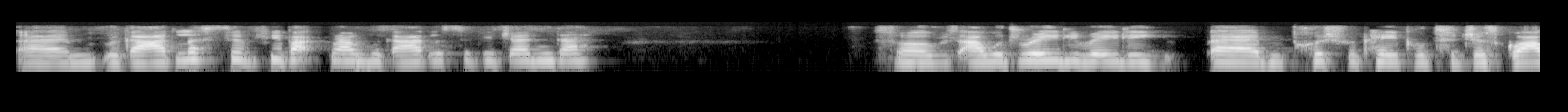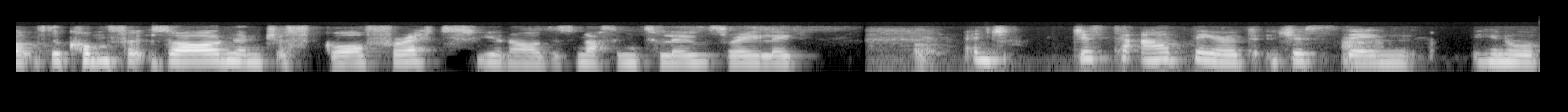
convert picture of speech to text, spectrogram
um, regardless of your background, regardless of your gender. So I, was, I would really, really um, push for people to just go out of the comfort zone and just go for it. You know, there's nothing to lose really. And just to add there, just um, you know,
